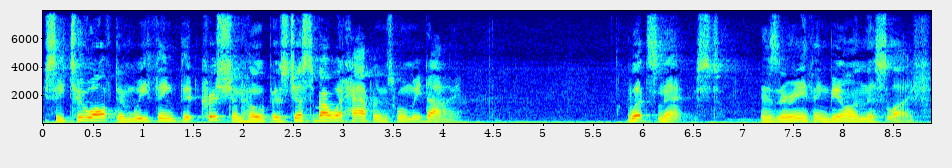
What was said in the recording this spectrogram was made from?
You see, too often we think that Christian hope is just about what happens when we die. What's next? Is there anything beyond this life?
